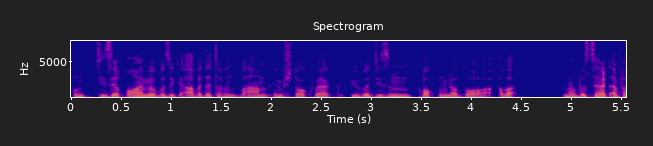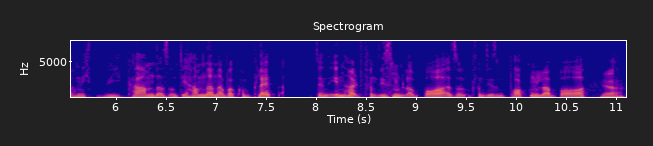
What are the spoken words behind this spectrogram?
Und diese Räume, wo sie gearbeitet haben, waren im Stockwerk über diesem Pockenlabor. Aber man wusste halt einfach nicht, wie kam das. Und die haben dann aber komplett den Inhalt von diesem Labor, also von diesem Pockenlabor, ja.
